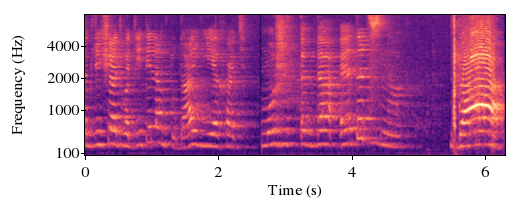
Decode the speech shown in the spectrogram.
запрещает водителям туда ехать. Может тогда этот знак? Да,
